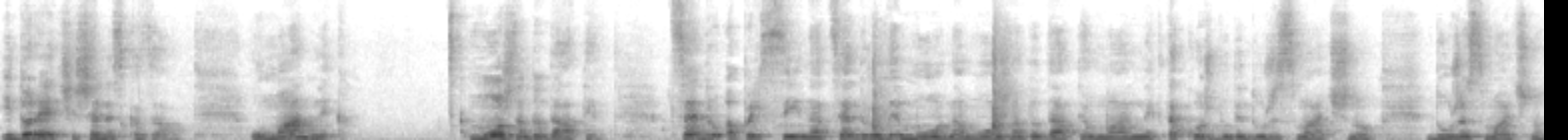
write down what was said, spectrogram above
І, до речі, ще не сказала. У манник можна додати цедру апельсина, цедру лимона можна додати в манник. Також буде дуже смачно. Дуже смачно.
